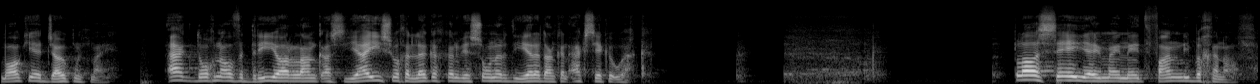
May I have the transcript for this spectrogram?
maak jy 'n joke met my? Ek dog nou vir 3 jaar lank as jy so gelukkig kan wees sonder die Here, dan kan ek seker ook. Plaas sê jy my net van die begin af.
